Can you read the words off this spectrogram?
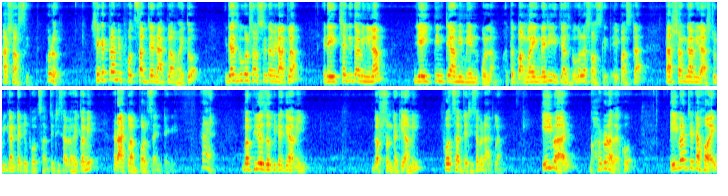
আর সংস্কৃত, হলো? সেক্ষেত্রে আমি ফোর্থ সাবজেক্ট রাখলাম হয়তো, ইতিহাস, ভূগোল, সংস্কৃত আমি রাখলাম। এটা ইচ্ছাকৃত আমি নিলাম যে এই তিনটে আমি মেন করলাম। অর্থাৎ বাংলা, ইংরেজি, ইতিহাস, ভূগোল আর সংস্কৃত, এই পাঁচটা তার সঙ্গে আমি রাষ্ট্রবিজ্ঞানটাকে ফোর্থ সাবজেক্ট হিসাবে হয়তো আমি রাখলাম পল সাইনটাকে হ্যাঁ? বা ফিলোসফিটাকে আমি, দর্শনটাকে আমি ফোর্থ সাবজেক্ট হিসাবে রাখলাম। এইবার ঘটনা দেখো। এইবার যেটা হয়,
